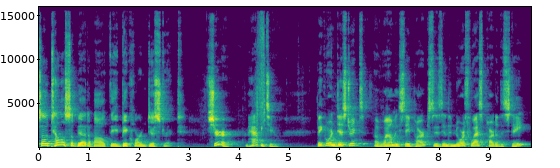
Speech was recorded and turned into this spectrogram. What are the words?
So tell us a bit about the Bighorn District. Sure, I'm happy to. Bighorn District of Wyoming State Parks is in the northwest part of the state.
